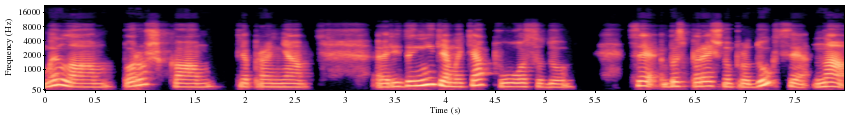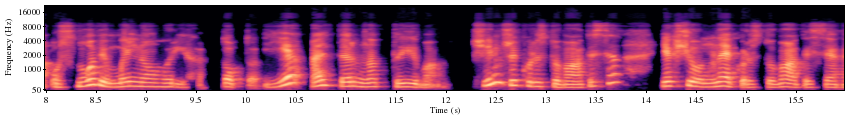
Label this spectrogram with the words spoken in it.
милам, порошкам для прання, е, рідині для миття посуду. Це, безперечно, продукція на основі мильного горіха. Тобто є альтернатива. Чим же користуватися, якщо не користуватися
